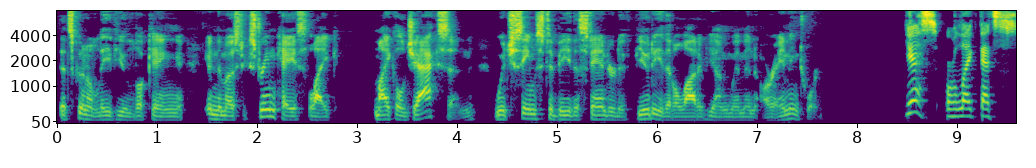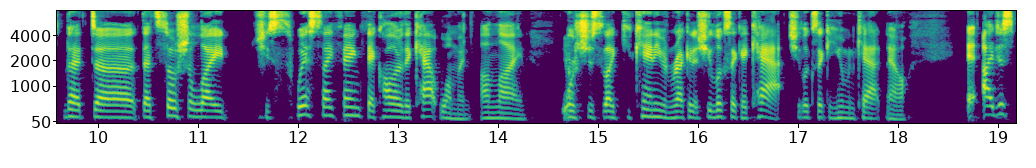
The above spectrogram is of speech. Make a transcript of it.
that's going to leave you looking, in the most extreme case, like Michael Jackson, which seems to be the standard of beauty that a lot of young women are aiming toward. Yes, or like that's that uh, that socialite. She's Swiss, I think. They call her the Cat Woman online, yeah. or she's just like you can't even recognize. She looks like a cat. She looks like a human cat now. I just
